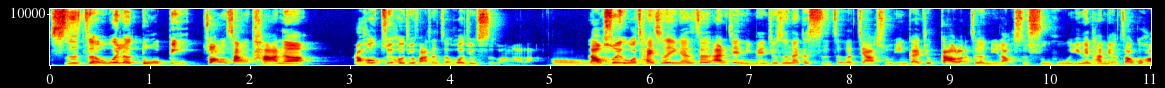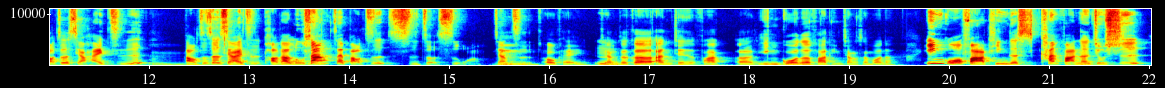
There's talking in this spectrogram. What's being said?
死者为了躲避撞上他呢，然后最后就发生车祸就死亡了啦。哦，然后所以我猜测应该是这个案件里面，就是那个死者的家属应该就告了这个女老师疏忽，因为她没有照顾好这个小孩子，导致这个小孩子跑到路上，再导致死者死亡这样子。OK，像这个案件法，呃，英国的法庭讲什么呢？英国法庭的看法呢，就是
